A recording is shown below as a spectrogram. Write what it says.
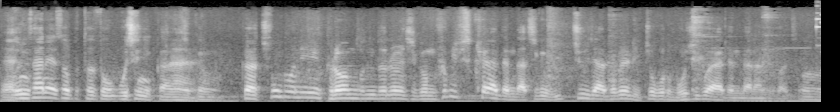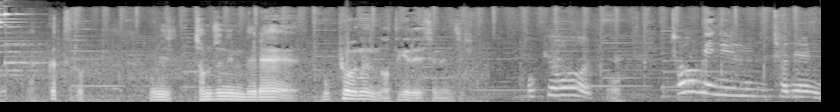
네. 은산에서부터도 오시니까 네. 지금. 그러니까 충분히 그런 분들을 지금 흡입시켜야 된다. 지금 입주자들을 이쪽으로 모시고 와야 된다는 거지. 음, 끝으로 우리 점주님들의 목표는 어떻게 되시는지. 목표 네. 처음에는 저는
